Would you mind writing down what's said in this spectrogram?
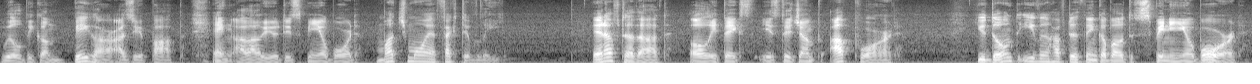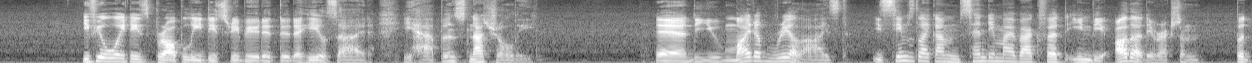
will become bigger as you pop and allow you to spin your board much more effectively. And after that, all it takes is to jump upward. You don't even have to think about spinning your board. If your weight is properly distributed to the heel side, it happens naturally. And you might have realized, it seems like I'm sending my back foot in the other direction, but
